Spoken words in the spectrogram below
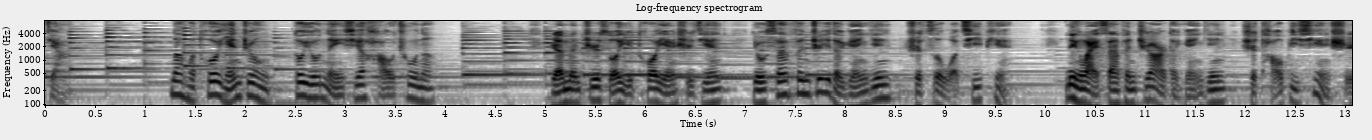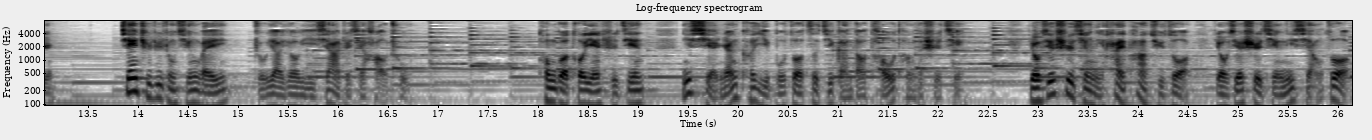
家。那么，拖延症都有哪些好处呢？人们之所以拖延时间，有三分之一的原因是自我欺骗，另外三分之二的原因是逃避现实。坚持这种行为，主要有以下这些好处。通过拖延时间，你显然可以不做自己感到头疼的事情。有些事情你害怕去做，有些事情你想做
